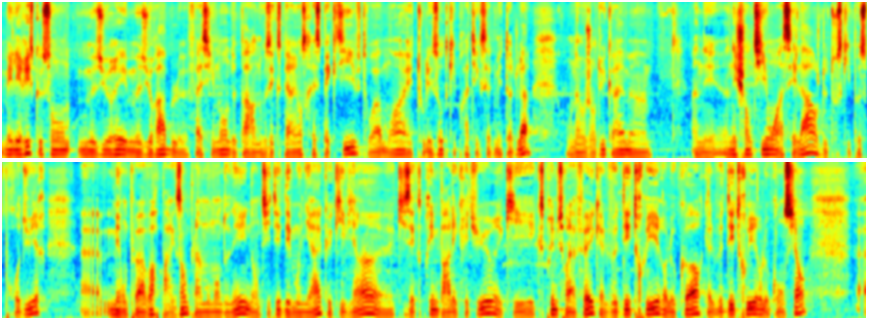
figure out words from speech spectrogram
Mais les risques sont mesurés et mesurables facilement de par nos expériences respectives, toi, moi et tous les autres qui pratiquent cette méthode-là. On a aujourd'hui quand même un, échantillon assez large de tout ce qui peut se produire. Euh, mais on peut avoir par exemple à un moment donné une entité démoniaque qui vient, euh, qui s'exprime par l'écriture et qui exprime sur la feuille qu'elle veut détruire le corps, qu'elle veut détruire le conscient. Euh,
